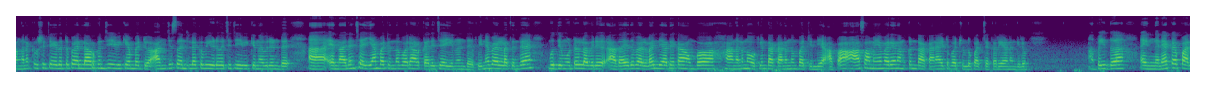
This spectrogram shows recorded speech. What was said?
അങ്ങനെ കൃഷി ചെയ്തിട്ട് ഇപ്പോൾ എല്ലാവർക്കും ജീവിക്കാൻ പറ്റുമോ അഞ്ച് സെന്റിലൊക്കെ വീട് വെച്ച് ജീവിക്കുന്നവരുണ്ട്. എന്നാലും ചെയ്യാൻ പറ്റുന്ന പോലെ ആൾക്കാർ ചെയ്യുന്നുണ്ട്. പിന്നെ വെള്ളത്തിന്റെ ബുദ്ധിമുട്ടുള്ളവർ അതായത് വെള്ളം ഇല്ലാതെയൊക്കെ ആകുമ്പോൾ അങ്ങനെ നോക്കി ഉണ്ടാക്കാനൊന്നും പറ്റില്ല. അപ്പോൾ ആ സമയം വരെ നമുക്ക് ഉണ്ടാക്കാനായിട്ട് പറ്റുള്ളൂ പച്ചക്കറി ആണെങ്കിലും. അപ്പോൾ ഇത് ഇങ്ങനെയൊക്കെ പല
